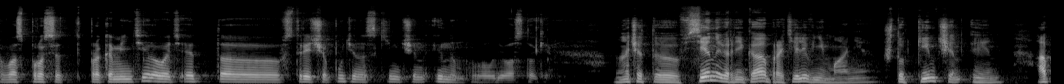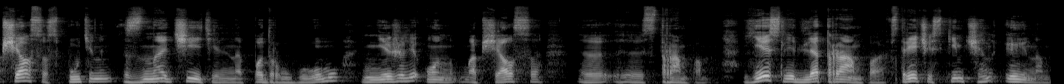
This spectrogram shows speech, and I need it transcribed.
вас просят прокомментировать, это встреча Путина с Ким Чен Ыном в Владивостоке. Значит, э, все наверняка обратили внимание, что Ким Чен Ын общался с Путиным значительно по-другому, нежели он общался э, э, с Трампом. Если для Трампа встречи с Ким Чен Ыном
